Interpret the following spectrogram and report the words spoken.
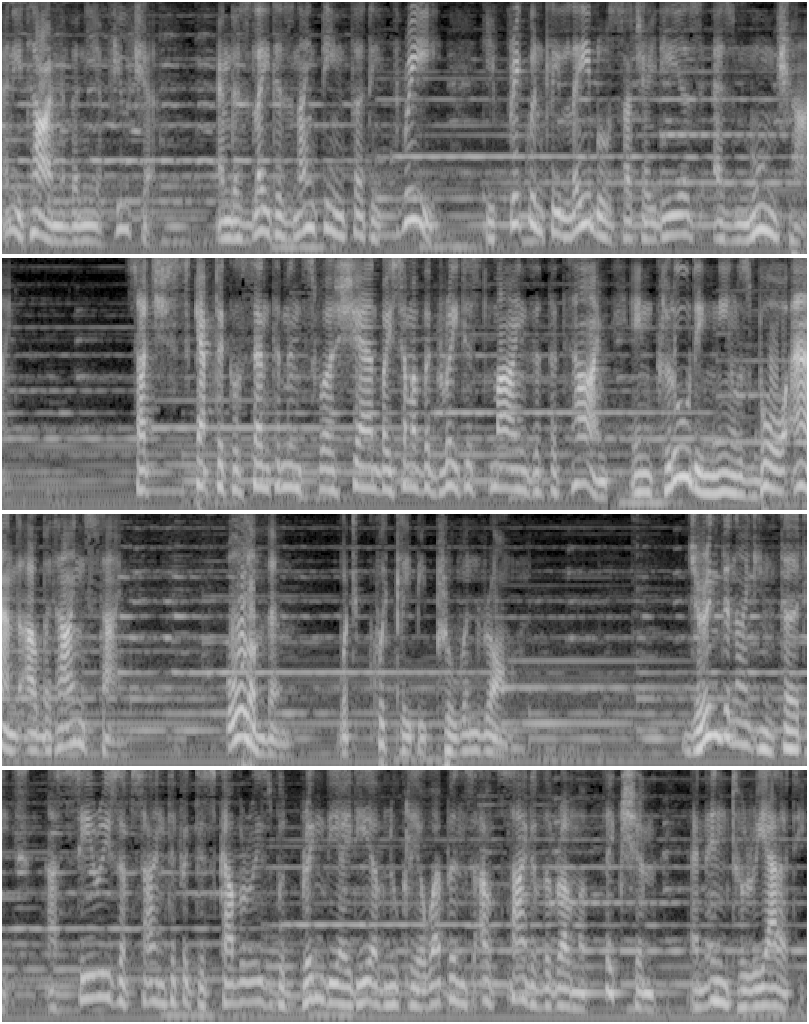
any time in the near future. And as late as 1933, he frequently labeled such ideas as moonshine. Such skeptical sentiments were shared by some of the greatest minds at the time, including Niels Bohr and Albert Einstein. All of them would quickly be proven wrong. During the 1930s, a series of scientific discoveries would bring the idea of nuclear weapons outside of the realm of fiction and into reality.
